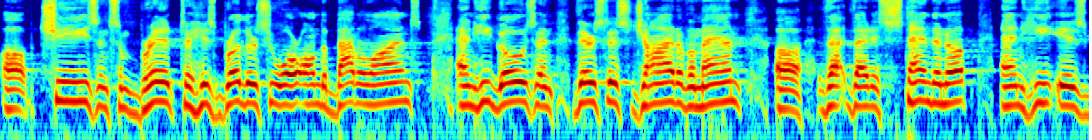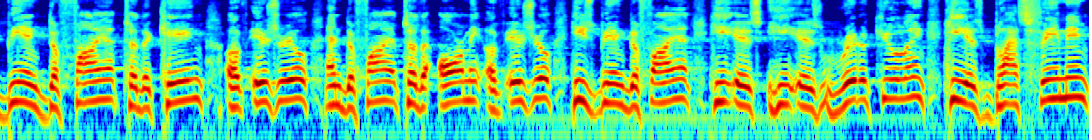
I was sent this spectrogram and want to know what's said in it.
uh, cheese and some bread to his brothers who are on the battle lines. And he goes, and there's this giant of a man uh, that, that is standing up and he is being defiant to the king of Israel and defiant to the army of Israel. He's being defiant. He is, he is ridiculing. He is blaspheming.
